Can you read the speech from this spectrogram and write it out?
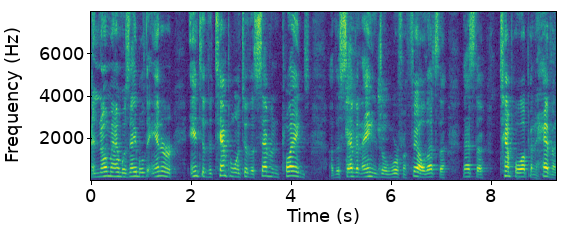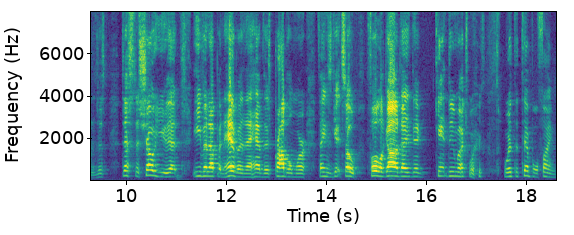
and no man was able to enter into the temple until the seven plagues of the seven angels were fulfilled. That's the that's the temple up in heaven. Just just to show you that even up in heaven they have this problem where things get so full of God they, they can't do much with with the temple thing.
